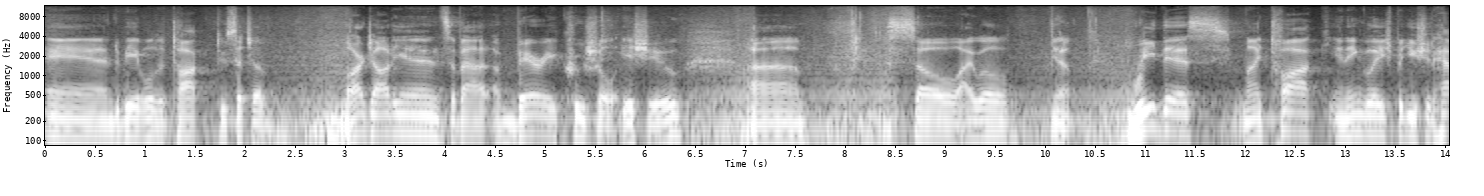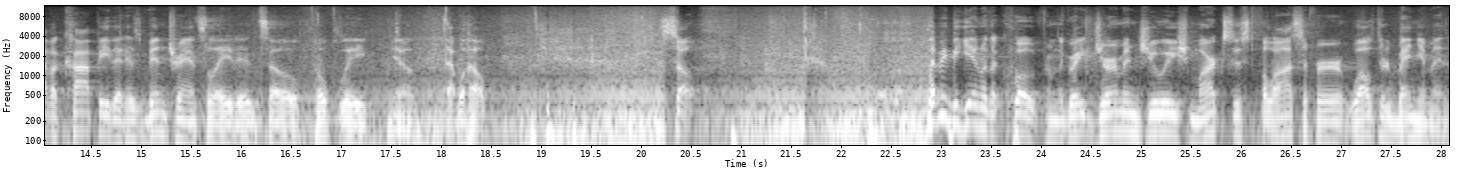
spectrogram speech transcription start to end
and to be able to talk to such a large audience about a very crucial issue. Um, so I will, you know, read this, my talk in English, but you should have a copy that has been translated, so hopefully, you know, that will help. So, let me begin with a quote from the great German Jewish Marxist philosopher Walter Benjamin.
